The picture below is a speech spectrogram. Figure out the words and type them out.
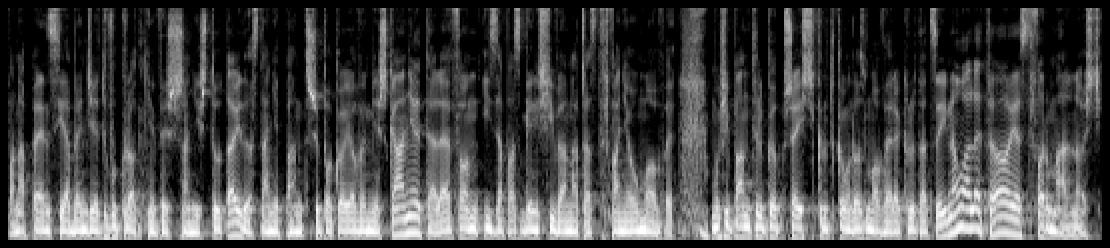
Pana pensja będzie dwukrotnie wyższa niż tutaj, dostanie pan trzypokojowe mieszkanie, telefon i zapas gęsiwa na czas trwania umowy. Musi pan tylko przejść krótką rozmowę rekrutacyjną, ale to jest formalność.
